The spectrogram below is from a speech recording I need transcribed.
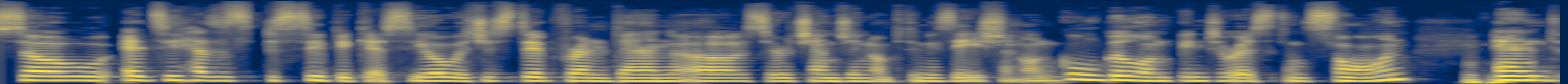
so Etsy has a specific SEO, which is different than uh, search engine optimization on Google, on Pinterest, and so on. Mm-hmm. And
